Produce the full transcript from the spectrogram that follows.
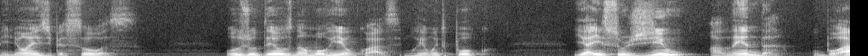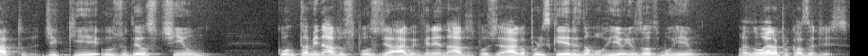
milhões de pessoas, os judeus não morriam quase, morriam muito pouco. E aí surgiu a lenda o boato de que os judeus tinham contaminado os poços de água, envenenado os poços de água, por isso que eles não morriam e os outros morriam. Mas não era por causa disso.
